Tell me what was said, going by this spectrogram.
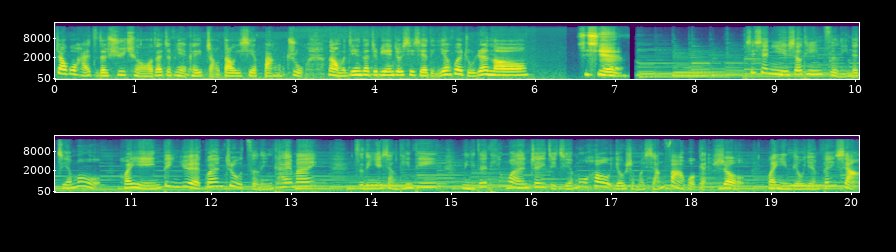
照顾孩子的需求，在这边也可以找到一些帮助。那我们今天在这边就谢谢李彦慧主任喽，谢谢，谢谢你收听紫琳的节目，欢迎订阅关注紫琳开麦，紫琳也想听听你在听完这一集节目后有什么想法或感受，欢迎留言分享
